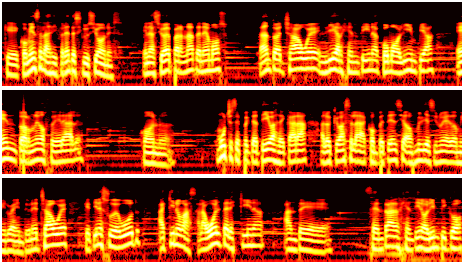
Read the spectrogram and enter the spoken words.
que comienzan las diferentes ilusiones. En la ciudad de Paraná tenemos tanto a Chahue en Liga Argentina como a Olimpia en Torneo Federal con muchas expectativas de cara a lo que va a ser la competencia 2019-2020. Un Echagüe que tiene su debut aquí nomás, a la vuelta de la esquina ante Central Argentino Olímpico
